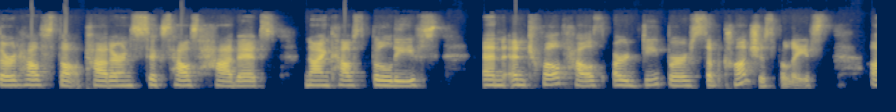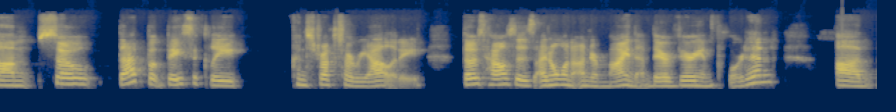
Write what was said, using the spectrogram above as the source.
third house thought patterns, sixth house habits, ninth house beliefs, and, and 12th house are deeper subconscious beliefs. Um, so that but basically constructs our reality. Those houses, I don't want to undermine them. They're very important. Um,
